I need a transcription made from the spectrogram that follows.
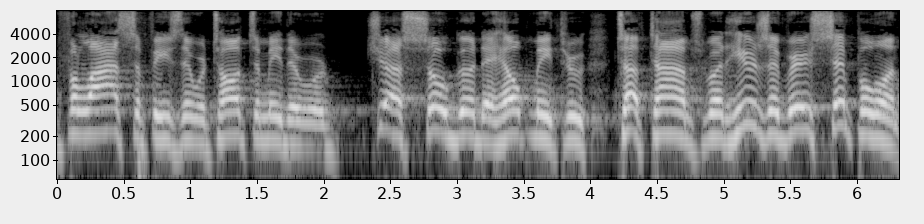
philosophies that were taught to me that were just so good to help me through tough times. But here's a very simple one:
